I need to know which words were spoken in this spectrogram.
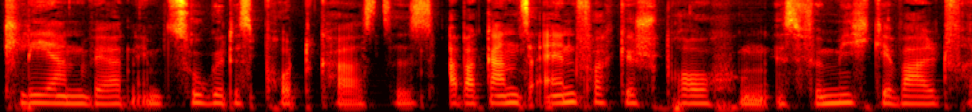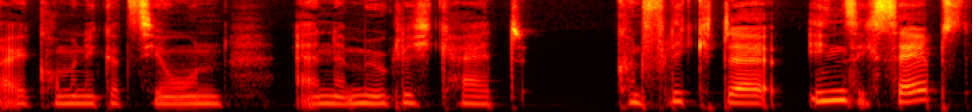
klären werden im Zuge des Podcastes. Aber ganz einfach gesprochen ist für mich gewaltfreie Kommunikation eine Möglichkeit, Konflikte in sich selbst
